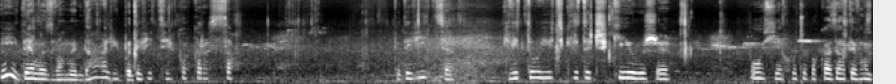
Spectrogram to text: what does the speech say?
І йдемо з вами далі. Подивіться, яка краса. Подивіться, квітують квіточки вже. Ось я хочу показати вам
